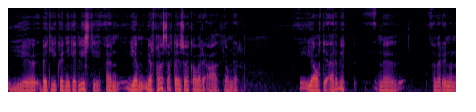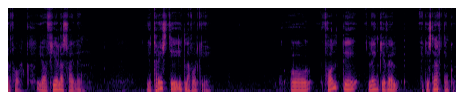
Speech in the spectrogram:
ég veit ekki hvernig ég get líst í en ég, mér fannst alltaf eins og eitthvað að vera að hjá mér. Ég átti erfitt með að vera innunum fólk. Ég var félagsvælin ég treysti í illa fólki. Og þóldi lengi vel ekki snertingu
